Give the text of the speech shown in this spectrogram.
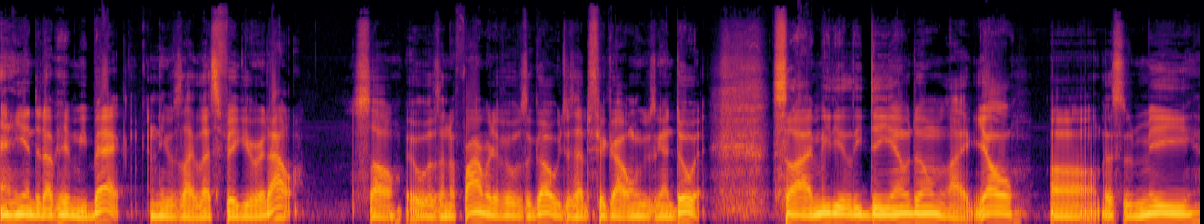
and he ended up hitting me back, and he was like, "Let's figure it out." So it was an affirmative. It was a go. We just had to figure out when we was gonna do it. So I immediately DM'd him like, "Yo, uh, this is me,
